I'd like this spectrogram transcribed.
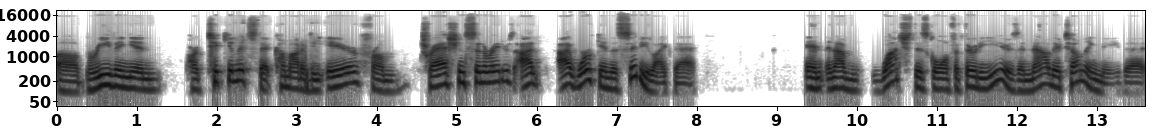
uh, breathing in particulates that come out of the air from trash incinerators. I I work in a city like that, and and I've watched this go on for thirty years, and now they're telling me that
